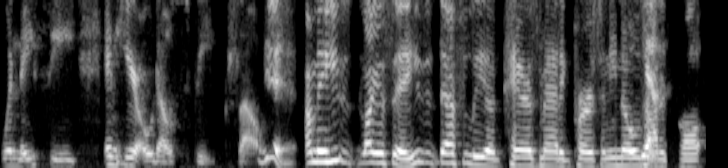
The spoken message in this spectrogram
when they see and hear Odell speak. So yeah, I mean, he's like I said, he's definitely a charismatic person. He knows yes. how to talk.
